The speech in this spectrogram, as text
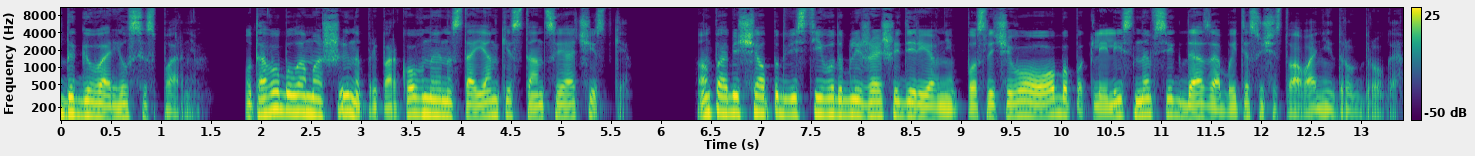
договорился с парнем. У того была машина, припаркованная на стоянке станции очистки. Он пообещал подвести его до ближайшей деревни, после чего оба поклялись навсегда забыть о существовании друг друга.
